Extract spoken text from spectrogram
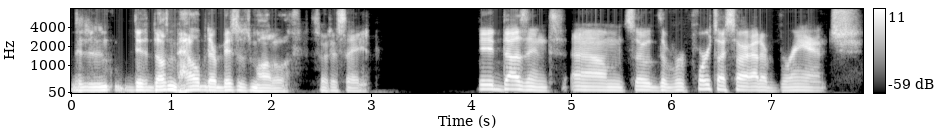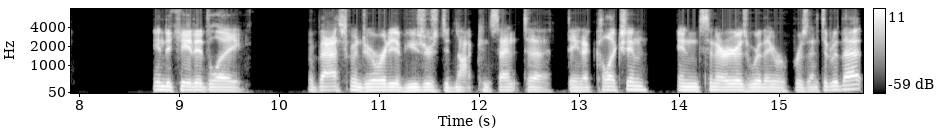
this doesn't help their business model, so to say. It doesn't. Um, so the reports I saw out of Branch indicated like the vast majority of users did not consent to data collection in scenarios where they were presented with that.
